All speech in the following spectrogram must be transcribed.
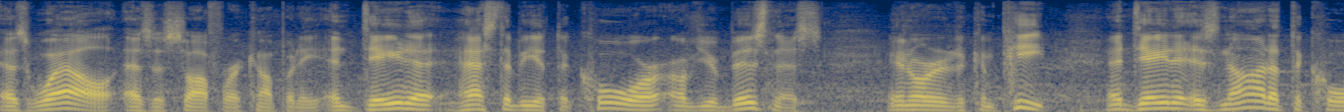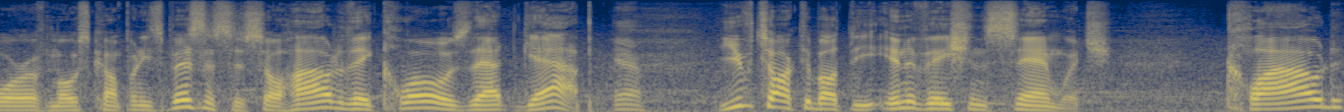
as well as a software company. And data has to be at the core of your business in order to compete. And data is not at the core of most companies' businesses. So how do they close that gap? Yeah. You've talked about the innovation sandwich. Cloud,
